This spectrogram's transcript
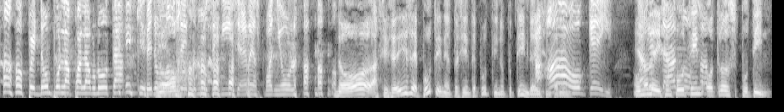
Perdón por la palabrota, pero no. No. sé cómo se dice en español. No, así se dice Putin, el presidente Putin o Putin le dicen ah, también. ok. La Unos le dicen no Putin, sab- otros Putin.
